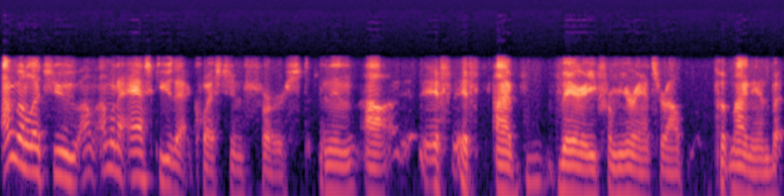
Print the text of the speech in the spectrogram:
I'm going to let you. I'm, I'm going to ask you that question first, and then uh, if if I vary from your answer, I'll put mine in. But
